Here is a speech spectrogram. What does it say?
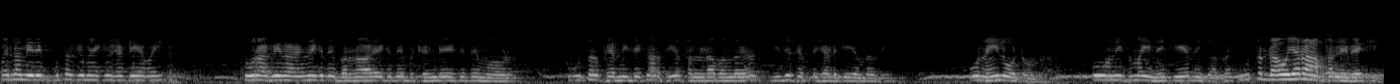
ਪਹਿਲਾਂ ਮੇਰੇ ਕਬੂਤਰ ਕਿ ਮੈਂ ਕਿਉਂ ਛੱਡੇ ਆ ਬਾਈ? ਤੋਰਾ ਫੇਰਾ ਰਹਿੰਦੇ ਕਿਤੇ ਬਰਨਾਲੇ ਕਿਤੇ ਬਠਿੰਡੇ ਕਿਤੇ ਮੌੜ। ਕਬੂਤਰ ਫਿਰਨੀ ਤੇ ਘਰ ਸੀ ਥੱਲੜਾ ਬੰਦਾ ਜਿਹੜਾ ਜਿਹਦੇ ਸਿਰ ਤੇ ਛੱਡ ਕੇ ਜਾਂਦਾ ਸੀ। ਉਹ ਨਹੀਂ ਲੋਟ ਆਉਂਦਾ। ਉਹ ਨਹੀਂ ਸਮਾਈ ਨਹੀਂ ਕੇਅਰ ਨਹੀਂ ਕਰਦਾ। ਕਬੂਤਰ ਡਾਓ ਯਾਰ ਆਪ ਥੱਲੇ ਬਹਿ ਕੇ।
